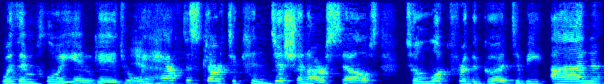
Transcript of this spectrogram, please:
with employee engagement. Yeah, we have to start to condition ourselves to look for the good to be on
